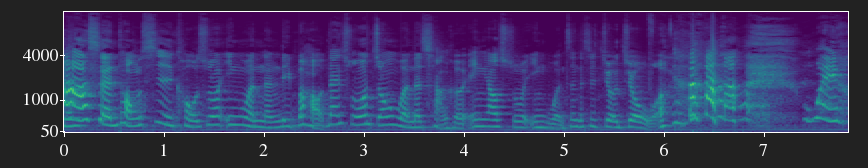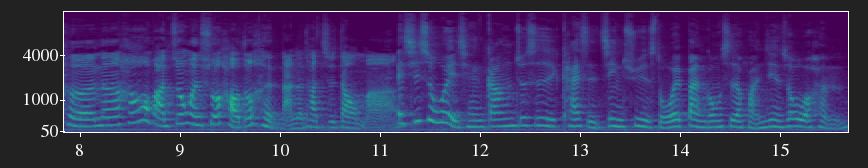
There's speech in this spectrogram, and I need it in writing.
大婶同事口说英文能力不好，但说中文的场合硬要说英文，真的是救救我！为何呢？好好把中文说好都很难了，他知道吗？哎、欸，其实我以前刚就是开始进去所谓办公室的环境的时候，我很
